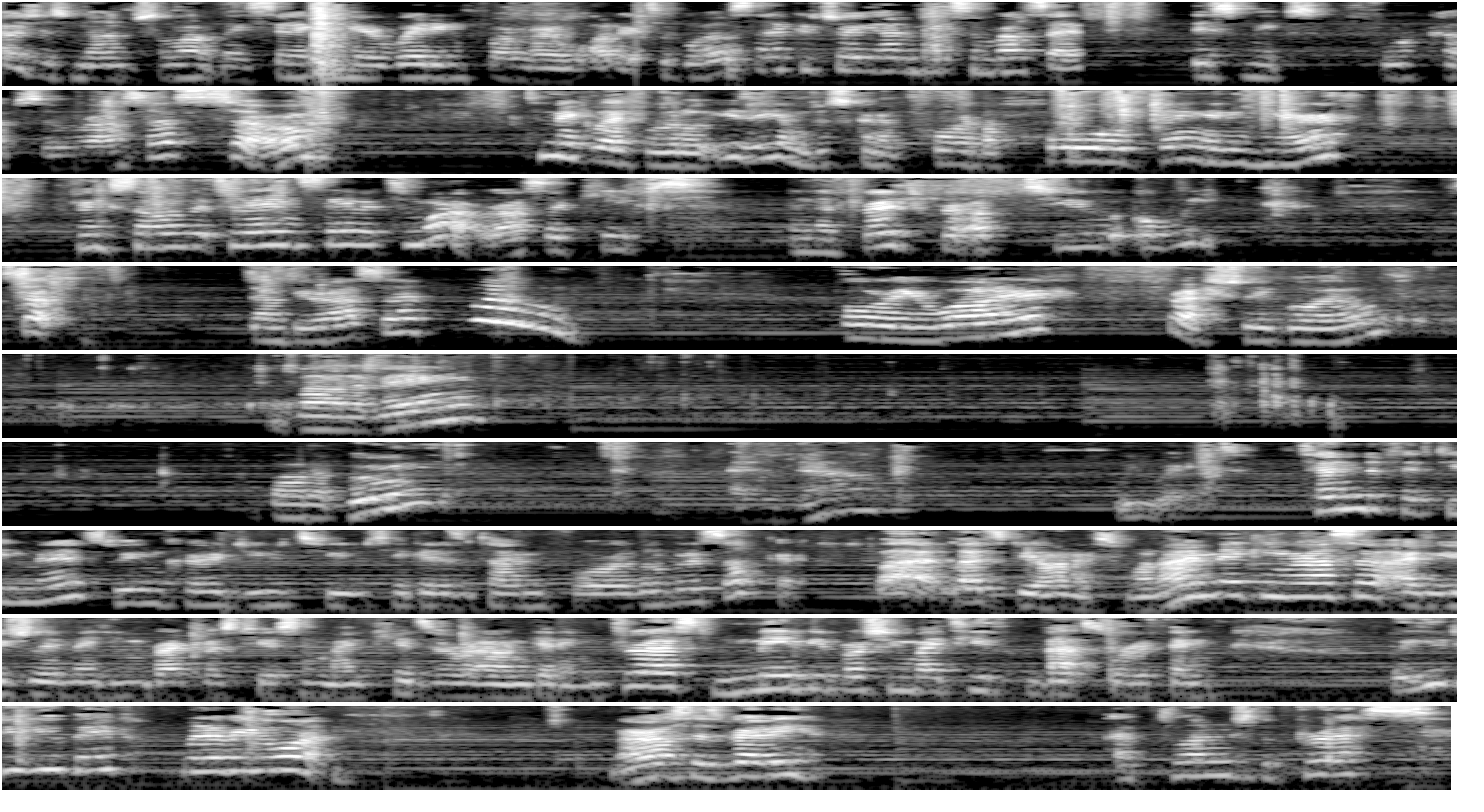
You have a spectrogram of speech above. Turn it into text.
I was just nonchalantly sitting here waiting for my water to boil so I could show you how to make some rasa. This makes four cups of rasa, so to make life a little easy, I'm just gonna pour the whole thing in here, drink some of it today and save it tomorrow. Rasa keeps in the fridge for up to a week. So, dump your rasa, woo! Pour your water, freshly boiled. Bada bing. Bada boom. 10 to 15 minutes, we encourage you to take it as a time for a little bit of self-care. But let's be honest, when I'm making rasa, I'm usually making breakfast, chasing my kids around, getting dressed, maybe brushing my teeth, that sort of thing. But you do you, babe, whatever you want. My rasa is ready. I plunge the press,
